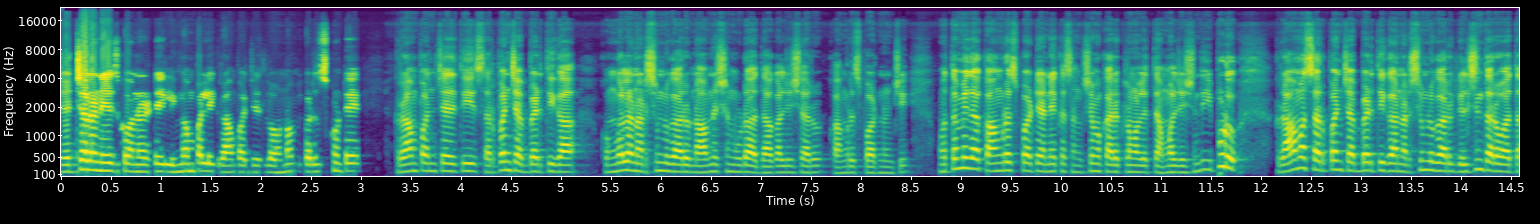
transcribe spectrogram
జడ్చల నియోజకవర్గం లింగంపల్లి గ్రామ పంచాయతీలో ఉన్నాం. ఇక్కడ చూసుకుంటే గ్రామ పంచాయతీ సర్పంచ్ అభ్యర్థిగా కొంగల నరసింహులు గారు నామినేషన్ కూడా దాఖలు చేశారు కాంగ్రెస్ పార్టీ నుంచి. మొత్తం మీద కాంగ్రెస్ పార్టీ అనేక సంక్షేమ కార్యక్రమాలు అయితే అమలు చేసింది. ఇప్పుడు గ్రామ సర్పంచ్ అభ్యర్థిగా నరసింహులు గారు గెలిచిన తర్వాత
